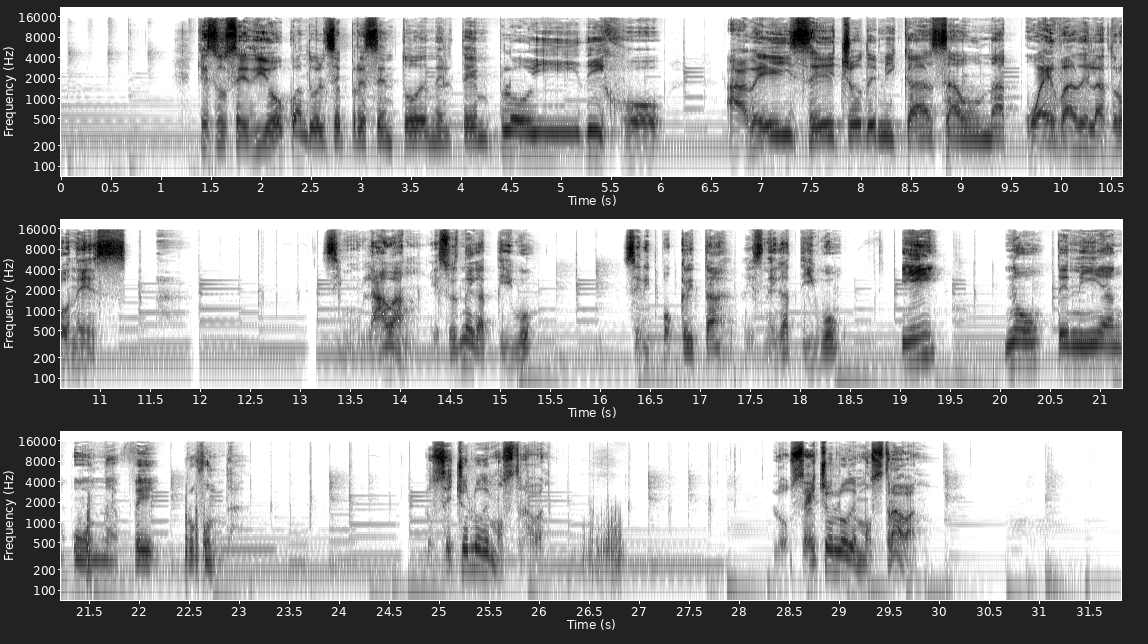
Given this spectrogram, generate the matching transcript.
¿Qué sucedió cuando él se presentó en el templo y dijo, habéis hecho de mi casa una cueva de ladrones? Eso es negativo. Ser hipócrita es negativo y no tenían una fe profunda. Los hechos lo demostraban. Los hechos lo demostraban.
